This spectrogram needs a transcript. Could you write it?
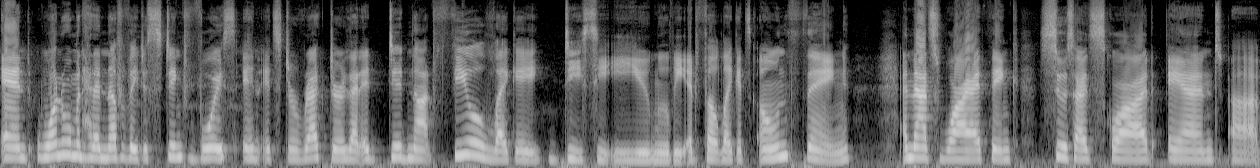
And Wonder Woman had enough of a distinct voice in its director that it did not feel like a DCEU movie. It felt like its own thing. And that's why I think Suicide Squad and uh,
